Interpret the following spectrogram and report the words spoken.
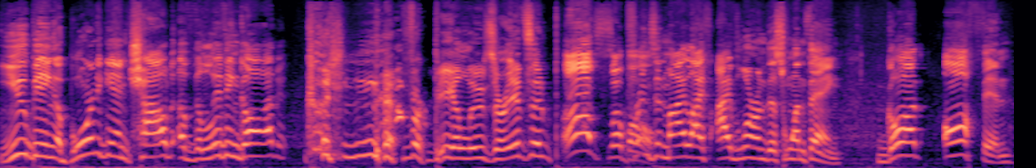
You being a born again child of the living God could never be a loser. It's impossible. Friends, in my life, I've learned this one thing: God often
